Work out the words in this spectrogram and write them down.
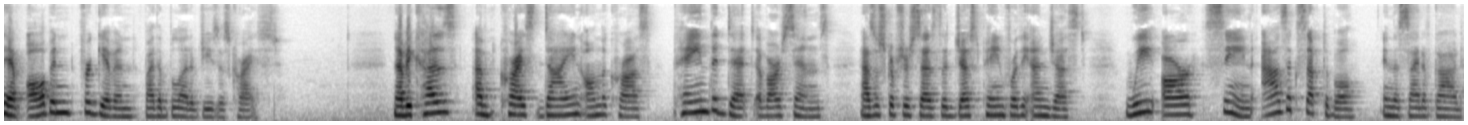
They have all been forgiven by the blood of Jesus Christ. Now, because of Christ dying on the cross, paying the debt of our sins, as the scripture says, the just paying for the unjust, we are seen as acceptable in the sight of God.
